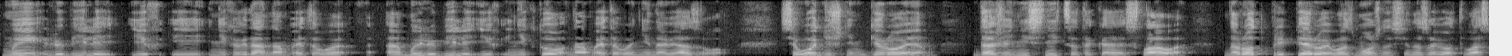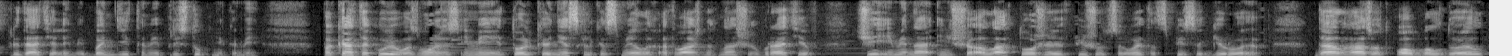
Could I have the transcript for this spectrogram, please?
Мы любили их и никогда нам этого, а мы любили их и никто нам этого не навязывал. Сегодняшним героям даже не снится такая слава, Народ при первой возможности назовет вас предателями, бандитами, преступниками. Пока такую возможность имеет только несколько смелых, отважных наших братьев, чьи имена, иншаллах, тоже впишутся в этот список героев. Дал Газот Обал Дойл,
